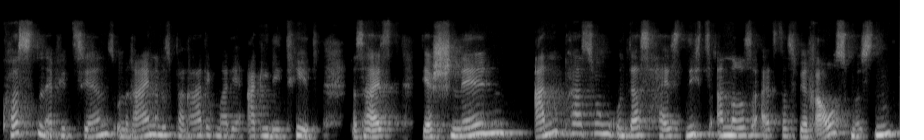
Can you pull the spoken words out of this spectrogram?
Kosteneffizienz und rein in das Paradigma der Agilität. Das heißt, der schnellen Anpassung und das heißt nichts anderes, als dass wir raus müssen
